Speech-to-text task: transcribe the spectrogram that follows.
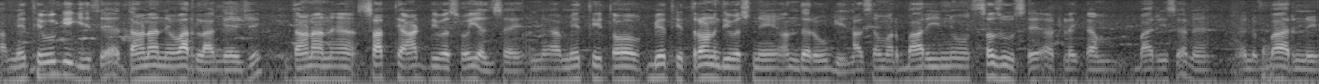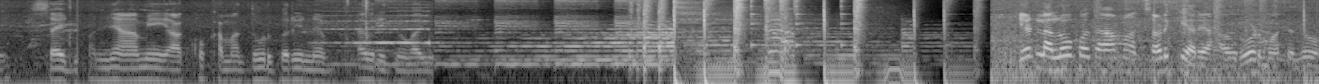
આ મેથી ઉગી ગઈ છે, ધાણાને વાર લાગે છે. ધાણાને સાતથી આઠ દિવસ હોય જ જાય. અને આ મેથી તો બેથી ત્રણ દિવસની અંદર ઉગી જાય. આ છે અમારે બારીનું સજુ છે, એટલે કે આમ બારી છે ને, એને બહારની સાઈડ. ત્યાં અમે આ ખોખામાં ધૂળ ભરીને આવી રીતનું વાવ્યું. કેટલા લોકો તો આમાં સડક્યા રહ્યા હાવ રોડ માથે, જો.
